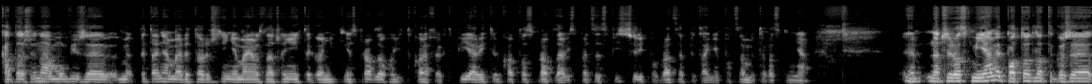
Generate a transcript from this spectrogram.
Katarzyna mówi, że pytania merytorycznie nie mają znaczenia i tego nikt nie sprawdzał. Chodzi tylko o efekt PR i tylko to sprawdzali specespis, czyli powraca pytanie, po co my to rozkminiamy. Znaczy rozkminiamy po to, dlatego że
